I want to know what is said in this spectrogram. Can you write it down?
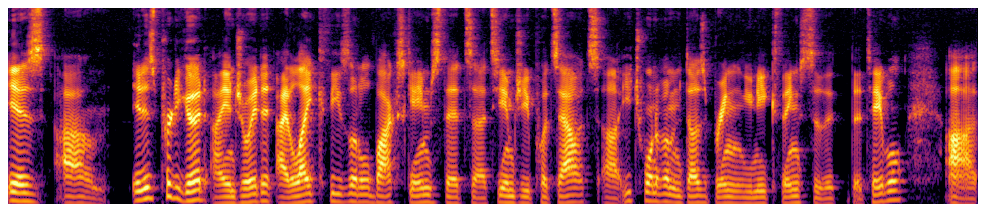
is um, it is pretty good. I enjoyed it. I like these little box games that uh, TMG puts out. Uh, each one of them does bring unique things to the, the table. Uh,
